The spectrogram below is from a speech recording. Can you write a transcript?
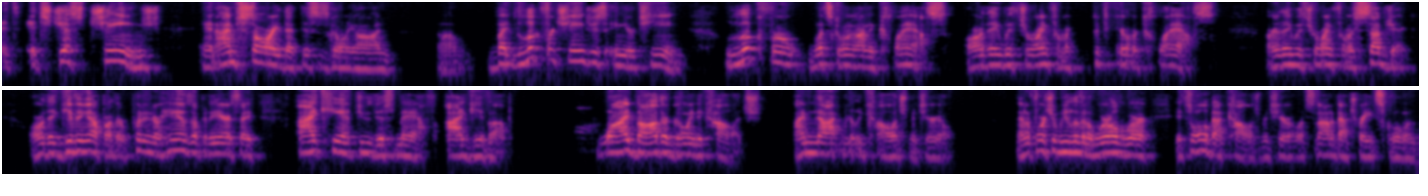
it's it's just changed. And I'm sorry that this is going on. Um, but look for changes in your team. Look for what's going on in class. Are they withdrawing from a particular class? Are they withdrawing from a subject? Are they giving up? Are they putting their hands up in the air and say, I can't do this math. I give up. Why bother going to college? I'm not really college material. And unfortunately, we live in a world where it's all about college material. It's not about trade school. And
